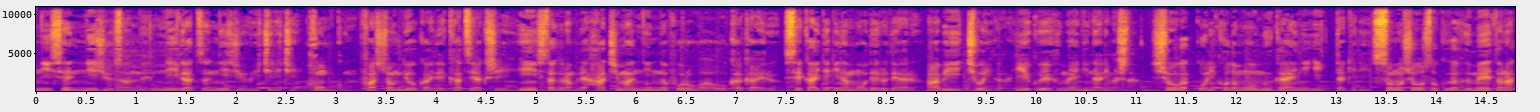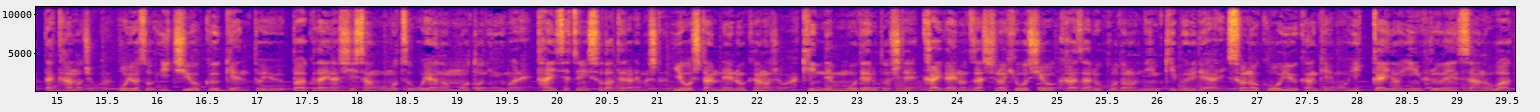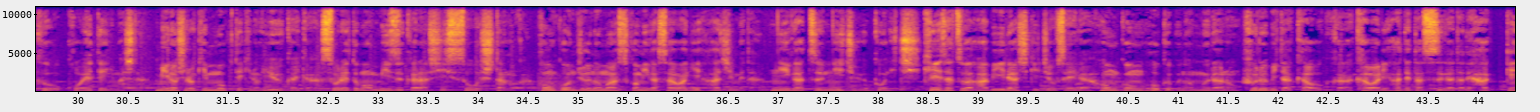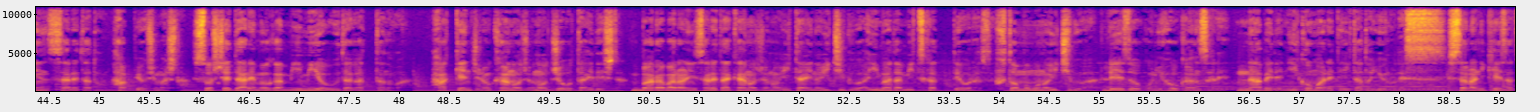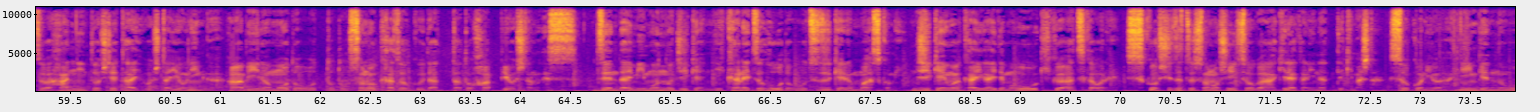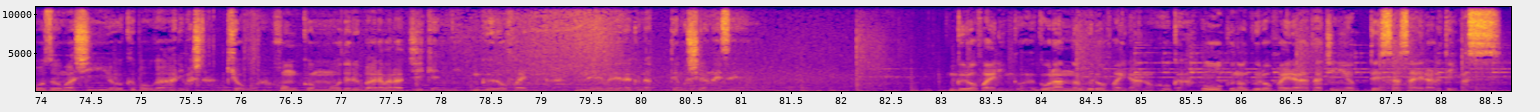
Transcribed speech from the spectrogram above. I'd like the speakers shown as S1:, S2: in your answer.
S1: 2023年2月21日、香港、ファッション業界で活躍し、インスタグラムで8万人のフォロワーを抱える世界的なモデルであるアビー・チョイが行方不明になりました。小学校に子供を迎えに行ったきり、その消息が不明となった彼女は、およそ1億元という莫大な資産を持つ親のもとに生まれ、大切に育てられました。容姿端麗の彼女は近年モデルとして海外の雑誌の表紙を飾るほどの人気ぶりであり、その交友関係も1階のインフルエンサーの枠を超えていました。身代金目的の誘拐かそれとも自ら失踪したのか。香港中のマスコミが騒ぎ始めた。2月25日。警察はアビーらしき女性が香港北部のの村の古びた家屋から変わり果てた姿で発見されたと発表しました。そして誰もが耳を疑ったのは発見時の彼女の状態でした。バラバラにされた彼女の遺体の一部は未だ見つかっておらず太ももの一部は冷蔵庫に保管され鍋で煮込まれていたというのです。さらに警察は犯人として逮捕した4人がアビーの元夫とその家族だったと発表したのです。前代未聞の事件に加熱報道を続けるマスコミ。事件は海外でも大きく扱われ少しずつその真相が明らかになってきました。そこには人間のおぞましい欲望がありました。今日は香港モデルバラバラ事件にグロファイリングが眠れなくなっても知らないぜ。グロファイリングはご覧のグロファイラーのほか多くのグロファイラーたちによって支えられています。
